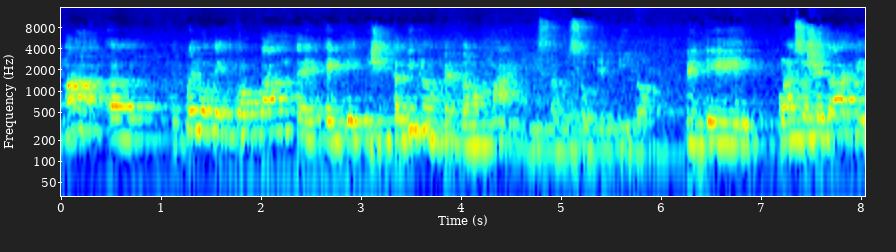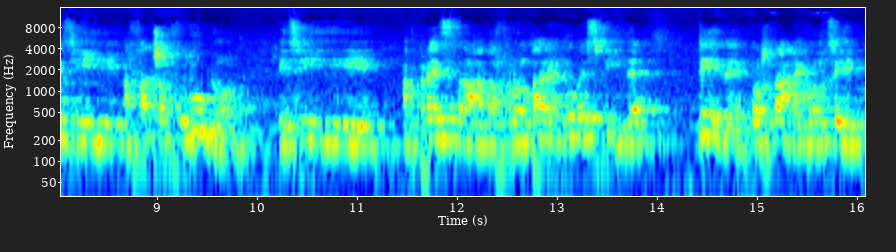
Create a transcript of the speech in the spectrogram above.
Ma eh, quello che è importante è che i cittadini non perdano mai di vista questo obiettivo, perché una società che si affaccia al futuro, che si appresta ad affrontare nuove sfide, deve portare con sé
